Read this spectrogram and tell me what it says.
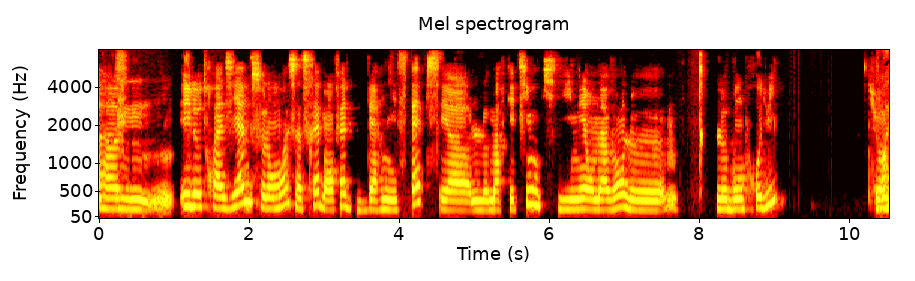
Euh, et le troisième, selon moi, ça serait, ben, en fait, dernier step, c'est euh, le marketing qui met en avant le, le bon produit. Tu vois?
